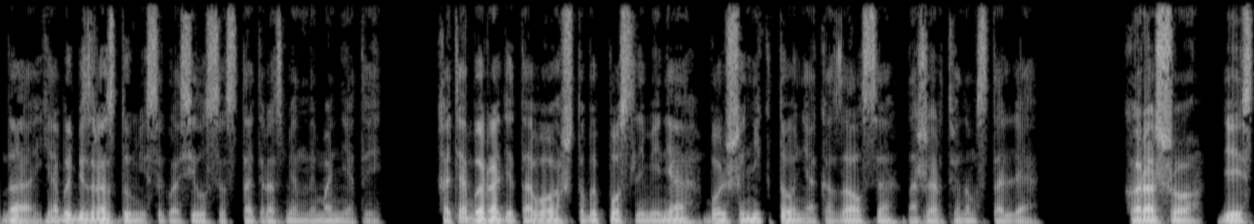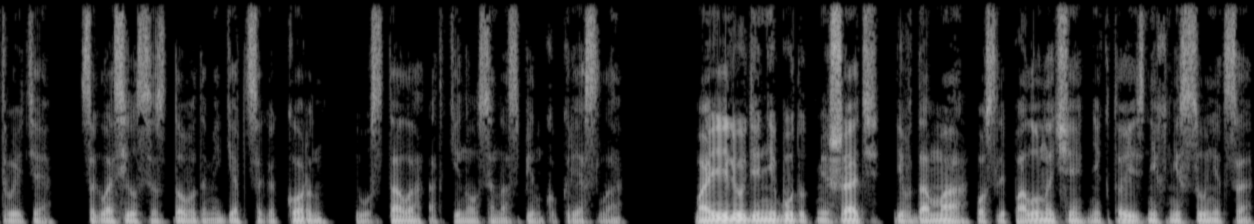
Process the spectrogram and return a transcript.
да, я бы без раздумий согласился стать разменной монетой. Хотя бы ради того, чтобы после меня больше никто не оказался на жертвенном столе. «Хорошо, действуйте», — согласился с доводами герцога Корн и устало откинулся на спинку кресла. «Мои люди не будут мешать, и в дома после полуночи никто из них не сунется,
